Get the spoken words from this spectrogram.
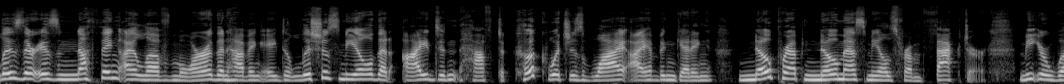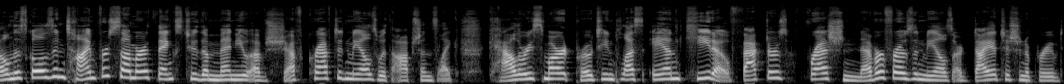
Liz, there is nothing I love more than having a delicious meal that I didn't have to cook, which is why I have been getting no prep, no mess meals from Factor. Meet your wellness goals in time for summer thanks to the menu of chef crafted meals with options like Calorie Smart, Protein Plus, and Keto. Factor's fresh, never frozen meals are dietitian approved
